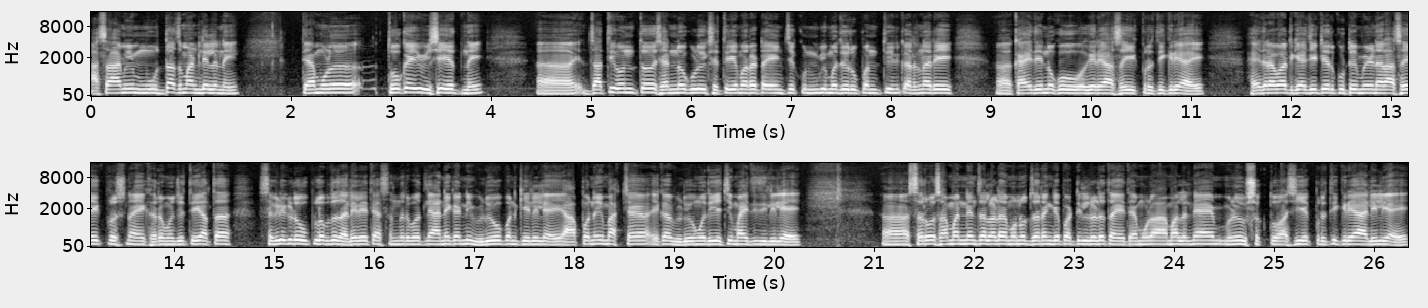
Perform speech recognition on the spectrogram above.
असा आम्ही मुद्दाच मांडलेला नाही. त्यामुळं तो काही विषय येत नाही. जातीवंत शहाण्णव कुळी क्षत्रिय मराठा यांचे कुणबीमध्ये रूपांतरित करणारे कायदे नको वगैरे असं एक प्रतिक्रिया आहे. हैदराबाद गॅजेटियर कुठे मिळणार असा एक प्रश्न आहे. खरं म्हणजे ते आता सगळीकडे उपलब्ध झालेले आहे त्या संदर्भातले अनेकांनी व्हिडिओ पण केलेले आहे. आपणही मागच्या एका व्हिडिओमध्ये याची माहिती दिलेली आहे. सर्वसामान्यांचा लढा मनोज जरंगे पाटील लढत आहे. त्यामुळं आम्हाला न्याय मिळू शकतो अशी एक प्रतिक्रिया आलेली आहे.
